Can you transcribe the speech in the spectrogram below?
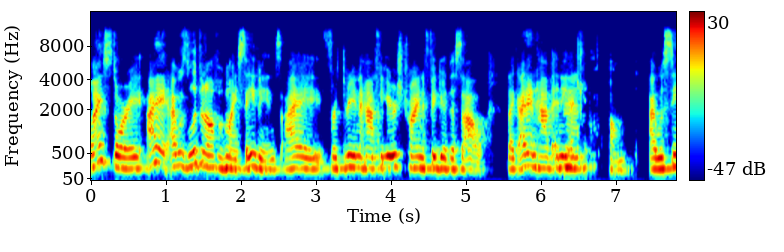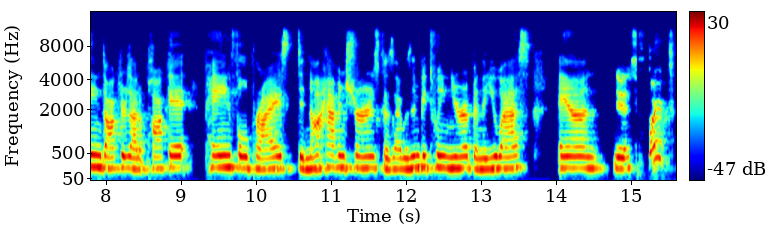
my story, I, I was living off of my savings. I, for three and a half years, trying to figure this out. Like I didn't have any mm. extra income. I was seeing doctors out of pocket, paying full price, did not have insurance because I was in between Europe and the US. And yes. it worked.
